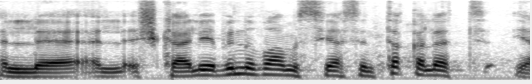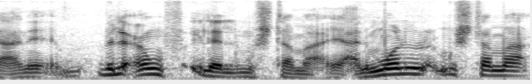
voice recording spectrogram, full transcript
الإشكالية بالنظام السياسي انتقلت يعني بالعنف إلى المجتمع، يعني مو المجتمع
